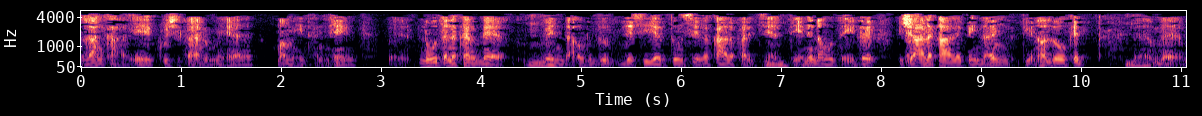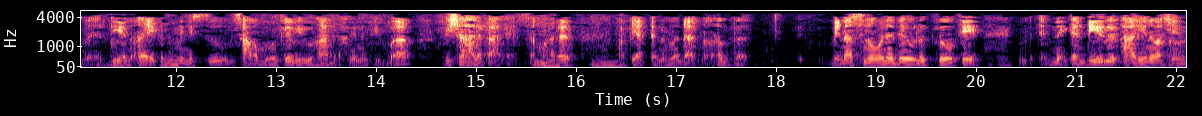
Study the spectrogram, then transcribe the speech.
ලංකාවේ කෘෂි කර්මය මම හිතන්නේ නූතනකරණය වෙන්න අවුරුදු 200 300 කාල පරිච්ඡේදයක් තියෙන්නේ. නමුත් ඊට විශාල කාලයක ඉඳන් තියෙනවා ලෝකෙත් තියෙනවා. ඒකට මිනිස්සු සාමූහික ව්‍යුහ හදාගෙන තිබ්බා විශාල කාලයක්. සමහර අපි ඇත්තටම දන්නවා වෙනස් නොවන දේවලුත් ලෝකේ මේ කියන්නේ දීර්ඝ කාලීන වශයෙන්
